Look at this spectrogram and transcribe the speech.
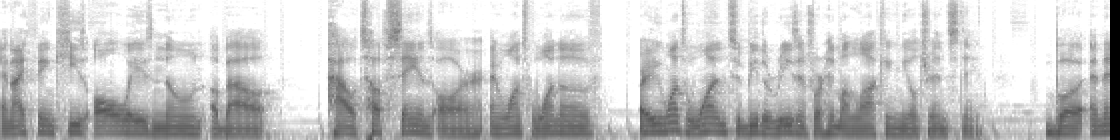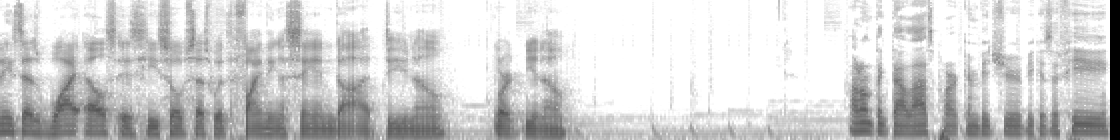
And I think he's always known about how tough Saiyans are and wants one of, or he wants one to be the reason for him unlocking the Ultra Instinct. But, and then he says, why else is he so obsessed with finding a Saiyan god? Do you know? Or, you know? I don't think that last part can be true because if he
